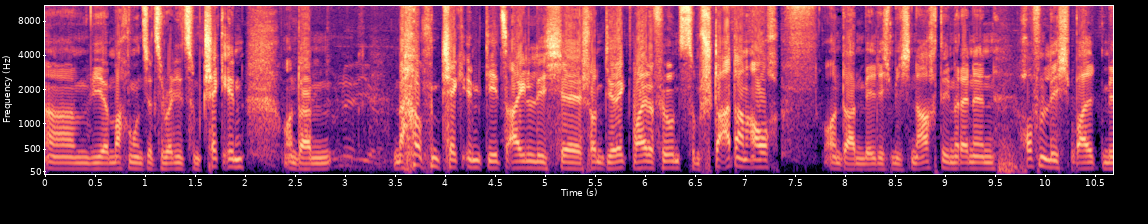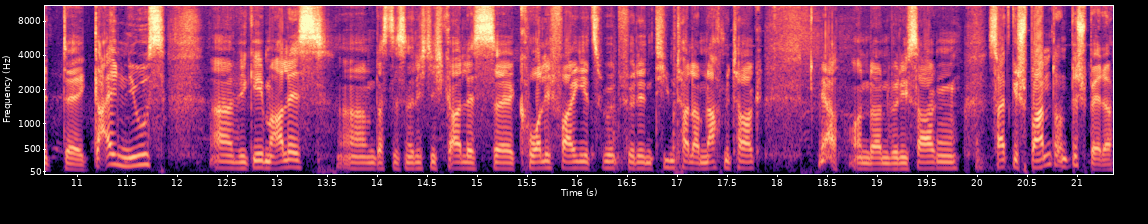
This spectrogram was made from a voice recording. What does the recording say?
Ähm, wir machen uns jetzt ready zum Check-in und dann nach dem Check-in geht es eigentlich äh, schon direkt weiter für uns zum Start dann auch. Und dann melde ich mich nach dem Rennen hoffentlich bald mit äh, geilen News. Äh, wir geben alles, äh, dass das ein richtig geiles Qualifying jetzt wird für den Teamteil am Nachmittag. Ja, und dann würde ich sagen, seid gespannt und bis später.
